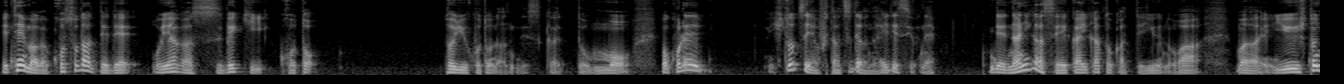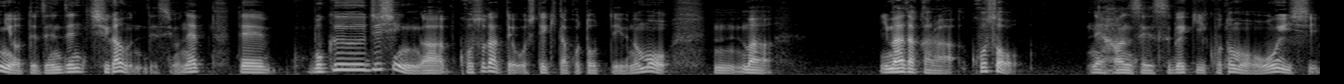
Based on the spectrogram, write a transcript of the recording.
テーマが子育てで親がすべきことということなんですけども、まあ、これ一つや二つではないですよね。で何が正解かとかっていうのはまあ言う人によって全然違うんですよね。で僕自身が子育てをしてきたことっていうのも、うん、まあ今だからこそね反省すべきことも多いし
